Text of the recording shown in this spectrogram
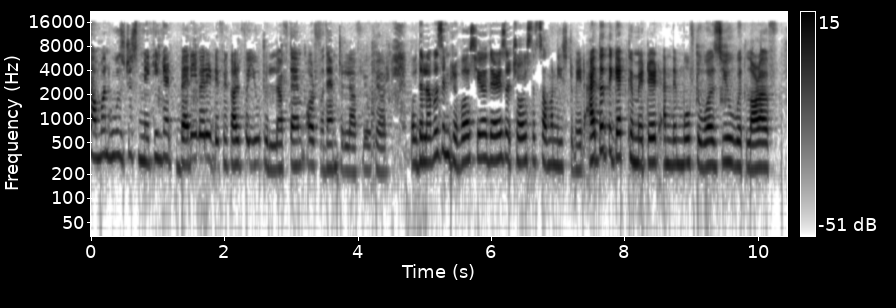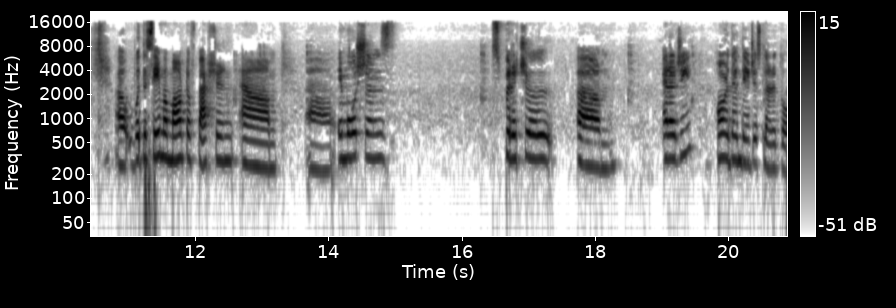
someone who's just making it very, very difficult for you to love them or for them to love you here. But the lovers in reverse here, there is a choice that someone needs to make. Either they get committed and they move towards you with a lot of uh, with the same amount of passion, um, uh, emotions, spiritual um, energy, or then they just let it go,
